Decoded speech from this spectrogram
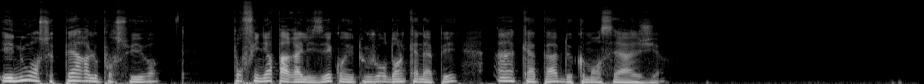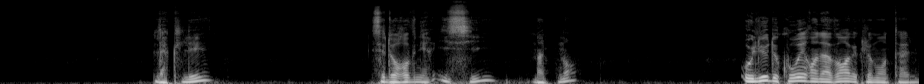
Et nous, on se perd à le poursuivre pour finir par réaliser qu'on est toujours dans le canapé, incapable de commencer à agir. La clé, c'est de revenir ici, maintenant, au lieu de courir en avant avec le mental.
